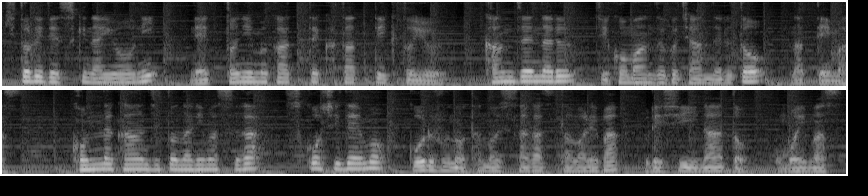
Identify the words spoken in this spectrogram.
一人で好きなようにネットに向かって語っていくという完全なる自己満足チャンネルとなっています。こんな感じとなりますが少しでもゴルフの楽しさが伝われば嬉しいなと思います。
